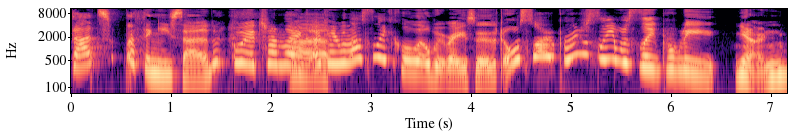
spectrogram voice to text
That's a thing he said. Which I'm like, Uh, okay, well, that's like a little bit racist. Also, Bruce Lee was like probably, you know,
